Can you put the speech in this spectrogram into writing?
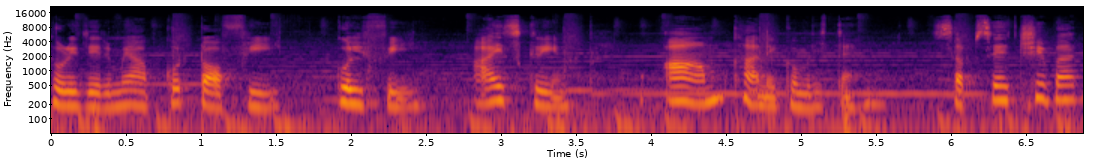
थोड़ी देर में आपको टॉफ़ी, कुल्फ़ी, आइसक्रीम आम खाने को मिलते हैं। सबसे अच्छी बात,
